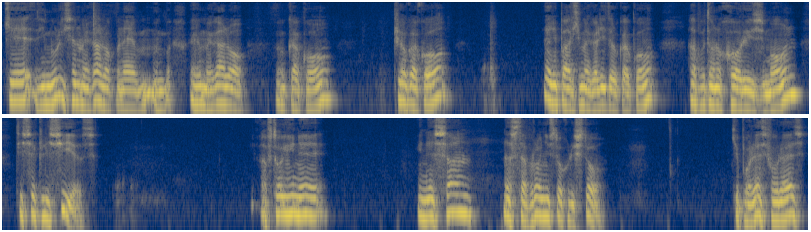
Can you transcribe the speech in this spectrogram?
και δημιούργησαν μεγάλο, ε, μεγάλο ε, κακό πιο κακό; Δεν υπάρχει μεγαλύτερο κακό από τον χωρισμό της Εκκλησίας. Αυτό είναι, είναι σαν να σταυρώνεις τον Χριστό. Και πολλές φορές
